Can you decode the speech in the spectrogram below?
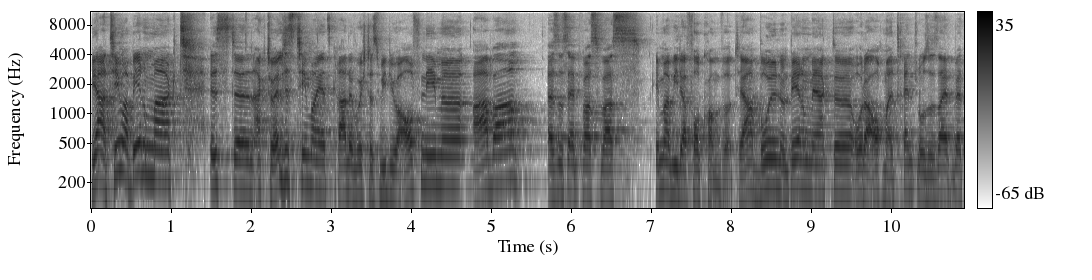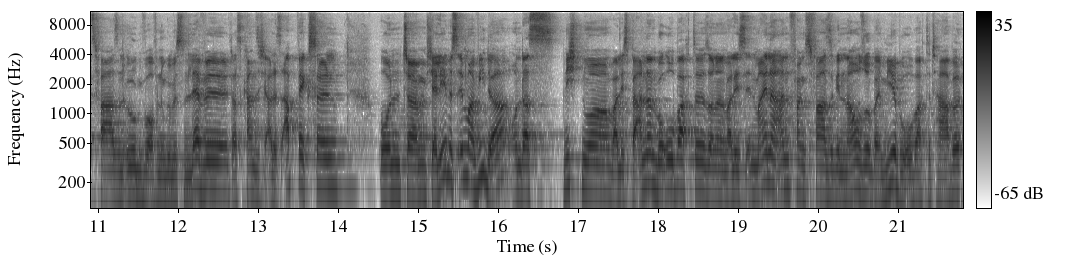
Ja, Thema Bärenmarkt ist ein aktuelles Thema jetzt gerade, wo ich das Video aufnehme, aber es ist etwas, was immer wieder vorkommen wird. Ja? Bullen- und Bärenmärkte oder auch mal trendlose Seitwärtsphasen irgendwo auf einem gewissen Level, das kann sich alles abwechseln. Und ähm, ich erlebe es immer wieder und das nicht nur, weil ich es bei anderen beobachte, sondern weil ich es in meiner Anfangsphase genauso bei mir beobachtet habe,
